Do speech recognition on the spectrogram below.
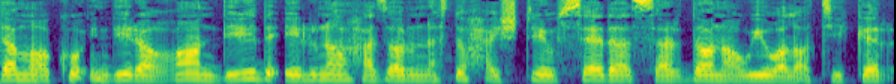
دماکو اندیرا غاندی د ایلونا 1983 ده سرداناوی ولاتی کر.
